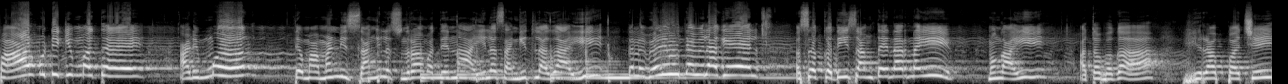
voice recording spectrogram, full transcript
फार मोठी किंमत आहे. आणि मग त्या मामांनी सांगितलं सुंदरामातेंना आईला सांगितलं अगं आई त्याला वेळ येऊन द्यावी लागेल. असं कधीही सांगता येणार नाही. मग आई आता बघा हिराप्पाचे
